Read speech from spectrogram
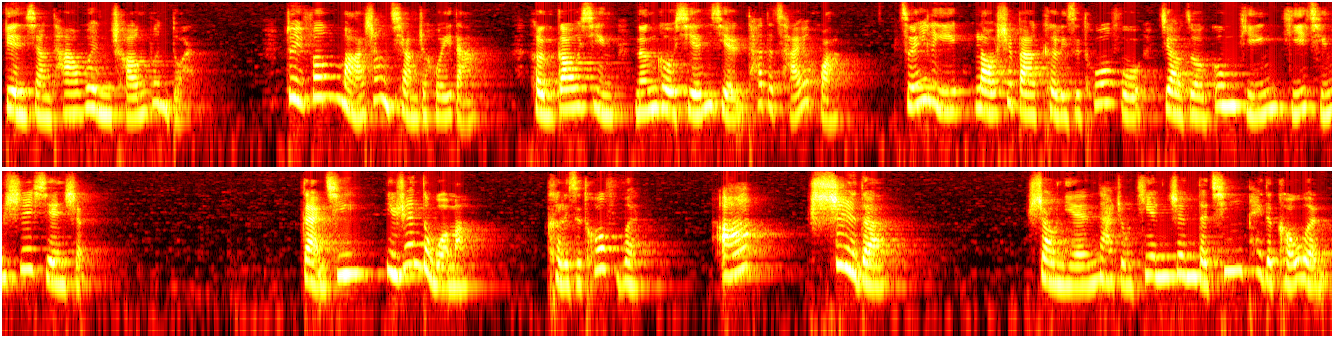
便向他问长问短，对方马上抢着回答，很高兴能够显显他的才华，嘴里老是把克里斯托夫叫做宫廷提琴师先生。感情，你认得我吗？克里斯托夫问：“啊，是的。”少年那种天真的、钦佩的口吻，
